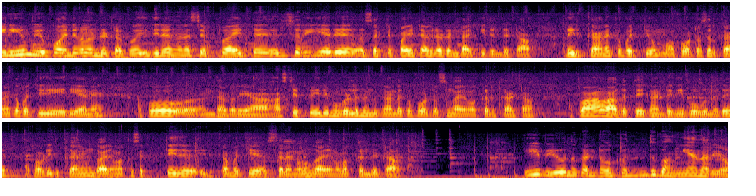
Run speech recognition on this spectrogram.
ഇനിയും വ്യൂ പോയിന്റുകൾ ഉണ്ട് കേട്ടോ അപ്പോൾ ഇതിലങ്ങനെ സ്റ്റെപ്പായിട്ട് ഒരു ചെറിയൊരു സെറ്റപ്പായിട്ട് അവരവിടെ ഉണ്ടാക്കിയിട്ടുണ്ട് കേട്ടോ അവിടെ ഇരിക്കാനൊക്കെ പറ്റും. ഫോട്ടോസ് എടുക്കാനൊക്കെ പറ്റിയൊരു ഏരിയയാണ് അപ്പോൾ എന്താ പറയുക ആ സ്റ്റെപ്പ് ഏരിയ മുകളിൽ നിന്നുകൊണ്ടൊക്കെ ഫോട്ടോസും കാര്യങ്ങളൊക്കെ എടുക്കാം കേട്ടോ അപ്പോൾ ആ ഭാഗത്തേക്കാണ് ഇനി പോകുന്നത്. അപ്പോൾ അവിടെ ഇരിക്കാനും കാര്യങ്ങളൊക്കെ സെറ്റ് ചെയ്ത് ഇരിക്കാൻ പറ്റിയ സ്ഥലങ്ങളും കാര്യങ്ങളൊക്കെ ഉണ്ട് കേട്ടോ ഈ വ്യൂ ഒന്ന് കണ്ടു നോക്കും. എന്ത് ഭംഗിയാണെന്നറിയോ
